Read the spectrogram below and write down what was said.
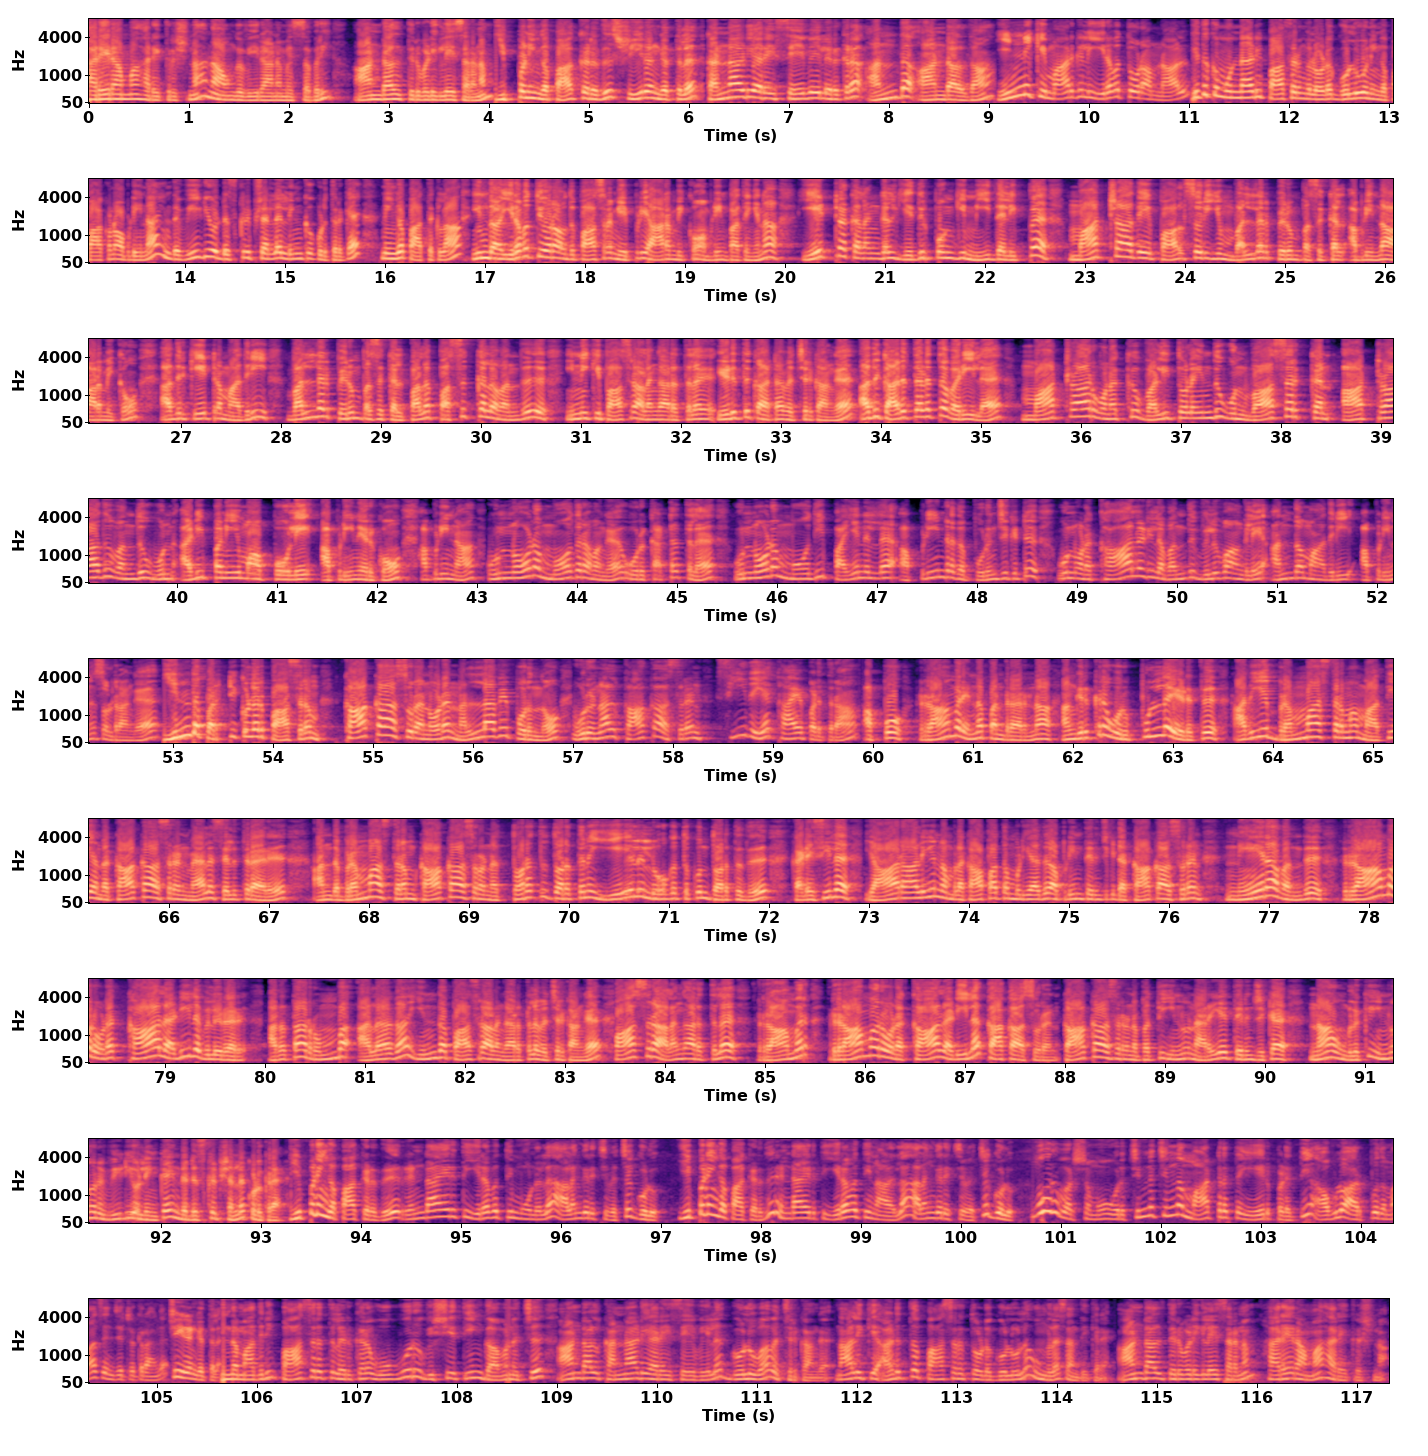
ஹரே ராமா ஹரே கிருஷ்ணா. நான் உங்க வீரான மிஸ் சபரி. ஆண்டாள் திருவடிகளே சரணம். இப்போ நீங்க பாக்குறது ஸ்ரீரங்கத்துல கண்ணாடி அறை சேவையில் இருக்கிற அந்த ஆண்டாள் தான். இன்னைக்கு மார்கழி இருபத்தோராம் நாள். இதுக்கு முன்னாடி பாசரங்களோட குழுவை நீங்க பார்க்கணும் அப்படின்னா இந்த வீடியோ டிஸ்கிரிப்ஷன்ல லிங்க் கொடுத்துருக்கேன். நீங்க பார்த்துக்கலாம். இந்த இருபத்தி ஓராவது பாசரம் எப்படி ஆரம்பிக்கும் அப்படின்னு பார்த்தீங்கன்னா ஏற்ற கலங்கள் எதிர்பொங்கி மீதளிப்ப மாற்றாதே பால் சொரியும் வல்லர் பெரும் பசுக்கள் அப்படின்னு தான் ஆரம்பிக்கும். அதற்கேற்ற மாதிரி வல்லர் பெரும் பசுக்கள் பல பசுக்களை வந்து இன்னைக்கு பாசுர அலங்காரத்துல எடுத்துக்காட்டா வச்சிருக்காங்க. அதுக்கு அடுத்தடுத்த வரியில மாற்றார் உனக்கு வழி தொலைந்து உன் வாசற்கண் ஆற்றாது வந்து உன் அடிப்பணியுமா போலே அப்படின்னு இருக்கும். அப்படின்னா உன்னோட மோதுறவங்க ஒரு கட்டத்துல உன்னோட மோதி பயனில்லை அப்படின்றத புரிஞ்சுக்கிட்டு உன்னோட காலடியில வந்து விழுவாங்களே அந்த மாதிரி அப்படின்னு சொல்றாங்க. இந்த பர்டிகுலர் பாசுரம் காக்காசுரனோட நல்லாவே பொருந்தும் ஒரு நாள் காக்காசுரன் சீதையை காயப்படுத்துறான். அப்போ ராமர் என்ன பண்றாருன்னா அங்க இருக்கிற ஒரு புல்லை எடுத்து அதையே பிரம்மாஸ்திரமா மாத்தி அந்த காக்காசுரன் மேல செலுத்துறாரு. அந்த பிரம்மாஸ்திரம் காக்காசுரனை துரத்து துரத்துன்னு ஏழு லோகத்துக்கும் துரத்துது. கடைசியில யாராலையும் நம்மளை காப்பாற்ற முடியாது அப்படின்னு தெரிஞ்சுக்கிட்ட காக்காசுரன் நேரா வந்து ராமரோட கால் அடியில விழுறாரு. அதைத்தான் ரொம்ப அழகா இந்த பாசுர அலங்காரத்துல வச்சிருக்காங்க. பாசுர அலங்காரத்துல ராமர் ராமரோட கால் அடியில காக்காசுரன். காக்காசுரனை பத்தி இன்னும் நிறைய தெரிஞ்சுக்க நான் உங்களுக்கு இன்னொரு வீடியோ லிங்கை இந்த டிஸ்கிரிப்ஷன்ல கொடுக்குறேன். இப்போ நீங்க பாக்குறது ரெண்டாயிரத்தி இருபத்தி மூணுல அலங்கரிச்சு வச்ச குழு. இப்போ நீங்க பாக்குறது ரெண்டாயிரத்தி இருபத்தி நாலுல அலங்கரிச்சு வச்ச குழு. ஒவ்வொரு வருஷமும் ஒரு சின்ன சின்ன மாற்றத்தை ஏற்படுத்தி அவ்வளோ அற்புதமா செஞ்சுட்டு இருக்கிறாங்க ஸ்ரீரங்கத்துல. இந்த மாதிரி பாசுரத்துல இருக்கிற ஒவ்வொரு விஷயத்தையும் கவனிச்சு ஆண்டாள் கண்ணாடி அறை சேவையில குழுவா வச்சிருக்காங்க. நாளைக்கு அடுத்த பாசுரத்தோட குழுல உங்களை சந்திக்கிறேன். ஆண்டாள் திருவடிகளே சரணம். ஹரே ராமா ஹரே கிருஷ்ணா.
